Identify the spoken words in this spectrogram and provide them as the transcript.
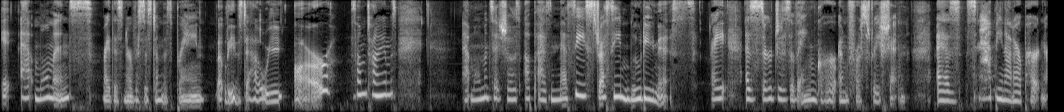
it at moments, right, this nervous system, this brain that leads to how we are sometimes, at moments it shows up as messy, stressy moodiness right? As surges of anger and frustration, as snapping at our partner,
